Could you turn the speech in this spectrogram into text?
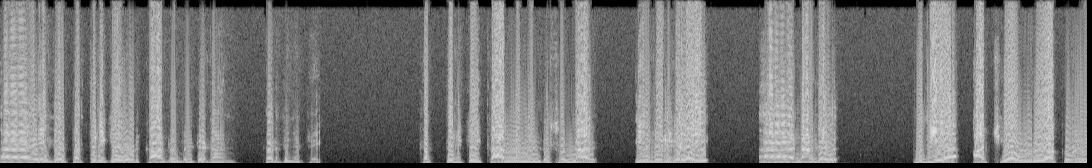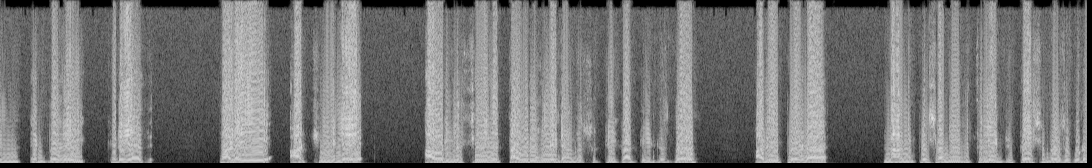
ஆஹ், எங்கள் பத்திரிகை ஒரு காரணம் என்று நான் கருதுகின்றேன். பத்திரிகை காரணம் என்று சொன்னால் இவர்களை நாங்கள் புதிய ஆட்சியை உருவாக்குவோம் என்பதை கிடையாது. பழைய ஆட்சியிலே அவர்கள் செய்த தவறுகளை நாங்கள் சுட்டிக்காட்டி இருந்தோம். அதே போல நான் இப்ப சமீபத்தில் இன்று பேசும்போது கூட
